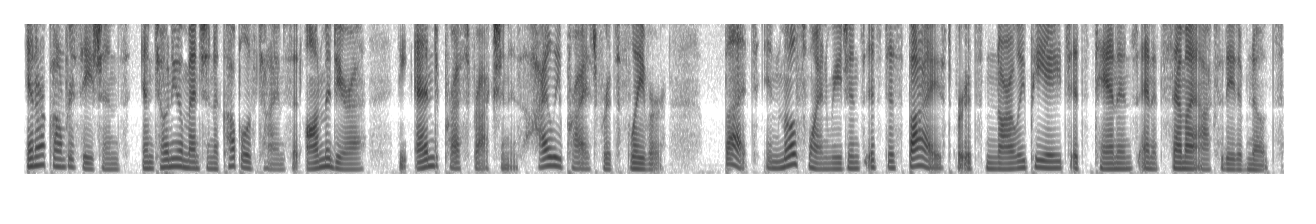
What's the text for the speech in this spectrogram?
In our conversations, Antonio mentioned a couple of times that on Madeira, the end press fraction is highly prized for its flavor, but in most wine regions, it's despised for its gnarly pH, its tannins, and its semi oxidative notes.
